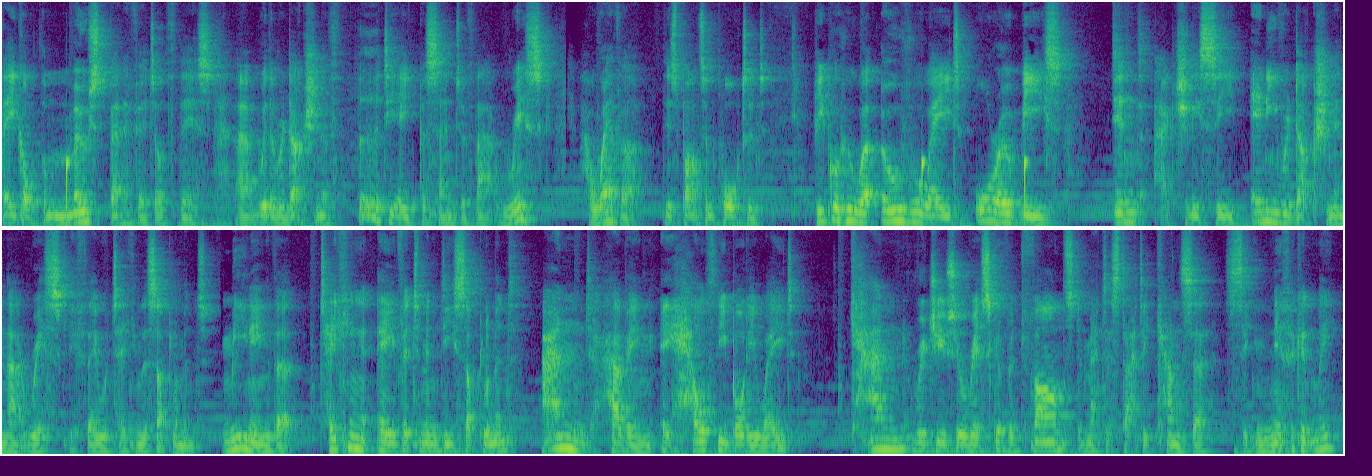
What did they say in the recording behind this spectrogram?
they got the most benefit of this uh, with a reduction of 38% of that risk. However, this part's important. People who were overweight or obese didn't actually see any reduction in that risk if they were taking the supplement, meaning that taking a vitamin D supplement and having a healthy body weight can reduce a risk of advanced metastatic cancer significantly.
